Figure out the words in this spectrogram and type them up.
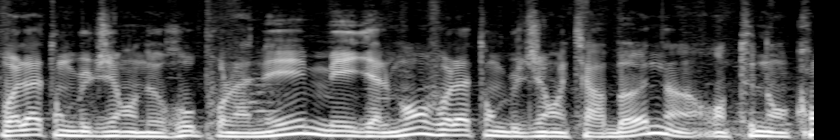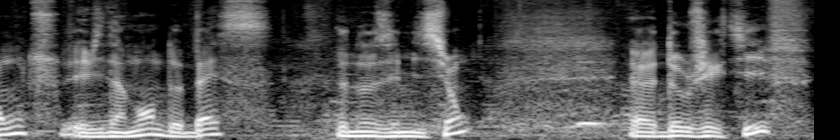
voilà ton budget en euros pour l'année, mais également voilà ton budget en carbone, en tenant compte évidemment de baisse de nos émissions, euh, d'objectifs.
